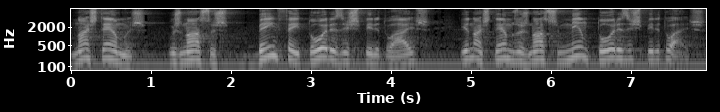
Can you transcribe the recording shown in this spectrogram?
nós temos os nossos benfeitores espirituais e nós temos os nossos mentores espirituais.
